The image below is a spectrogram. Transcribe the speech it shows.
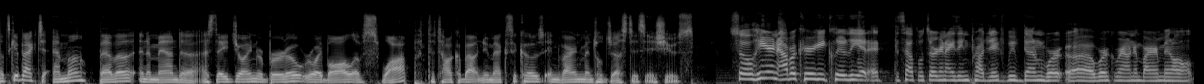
Let's get back to Emma, Beva, and Amanda as they join Roberto Roybal of SWOP to talk about New Mexico's environmental justice issues. So here in Albuquerque, clearly at, at the Southwest Organizing Project, we've done work uh, work around environmental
